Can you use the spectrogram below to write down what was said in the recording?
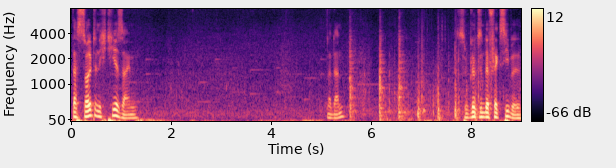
Das sollte nicht hier sein. Na dann. Zum Glück sind wir flexibel.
